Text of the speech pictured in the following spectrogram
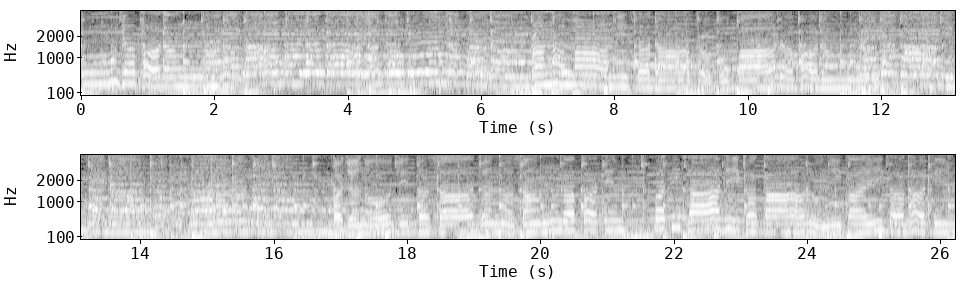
पूजपदम् भजनोजित साजन सङ्गपतिं पतिथाधिककारुणिकैकगतिम्।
